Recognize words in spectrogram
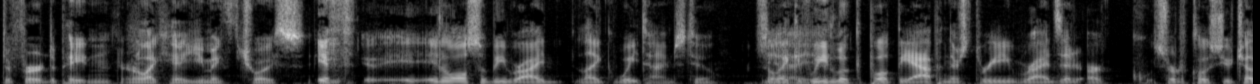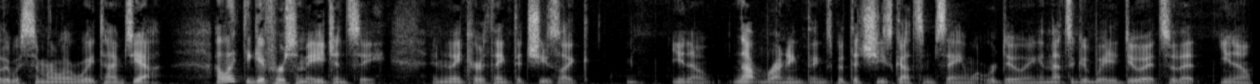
deferred to Peyton, or like, hey, you make the choice. if it- it'll also be ride like wait times too. So like Yeah, if we yeah. look pull up the app and there's three rides that are co- sort of close to each other with similar wait times, yeah, I like to give her some agency and make her think that she's like, you know, not running things, but that she's got some say in what we're doing, and that's a good way to do it. So that you know,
